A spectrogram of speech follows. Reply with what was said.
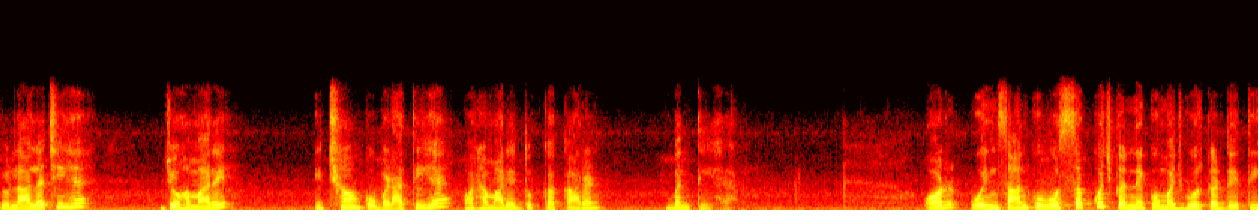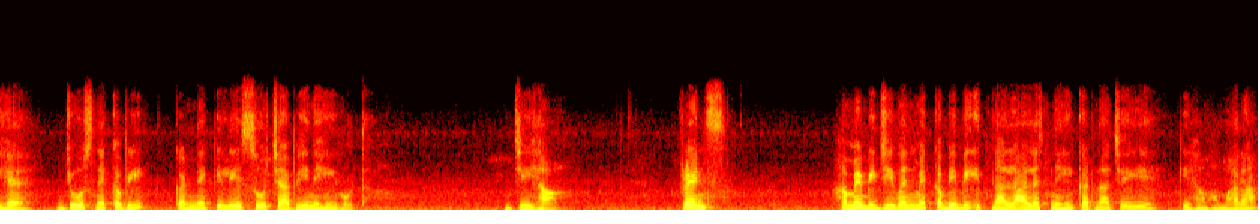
जो लालच ही है, जो हमारे इच्छाओं को बढ़ाती है और हमारे दुख का कारण बनती है। और वो इंसान को वो सब कुछ करने को मजबूर कर देती है, जो उसने कभी करने के लिए सोचा भी नहीं होता। जी हाँ। फ्रेंड्स हमें भी जीवन में कभी भी इतना लालच नहीं करना चाहिए कि हम हमारा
